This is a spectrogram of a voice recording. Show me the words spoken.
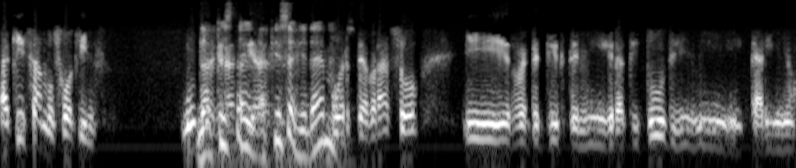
Aquí estamos, Joaquín. Muchas aquí gracias. aquí seguiremos. Fuerte abrazo y repetirte mi gratitud y mi cariño.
